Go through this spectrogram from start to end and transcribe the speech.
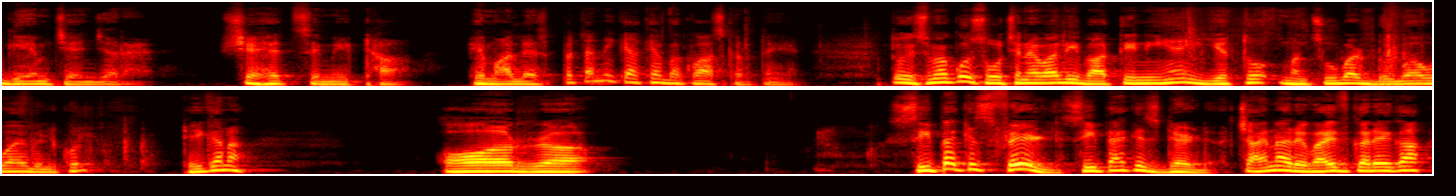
गेम चेंजर है। शहद से मीठा, हिमालय पता नहीं क्या क्या बकवास करते हैं। तो इसमें कोई सोचने वाली बात ही नहीं है। ये तो मंसूबा डूबा हुआ है बिल्कुल। ठीक है ना? और CPEC is failed CPEC is dead China revive करेगा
